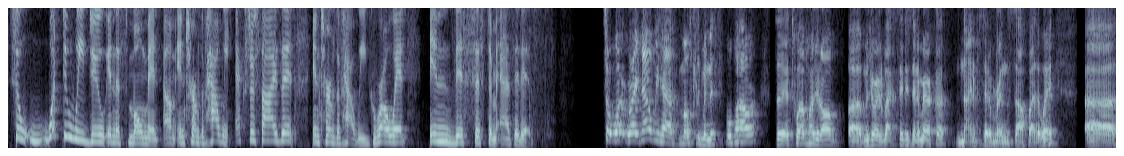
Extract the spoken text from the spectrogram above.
So, what do we do in this moment um, in terms of how we exercise it, in terms of how we grow it in this system as it is? So, what, right now we have mostly municipal power. So, there are 1,200 all uh, majority black cities in America. 90% of them are in the South, by the way. Uh,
